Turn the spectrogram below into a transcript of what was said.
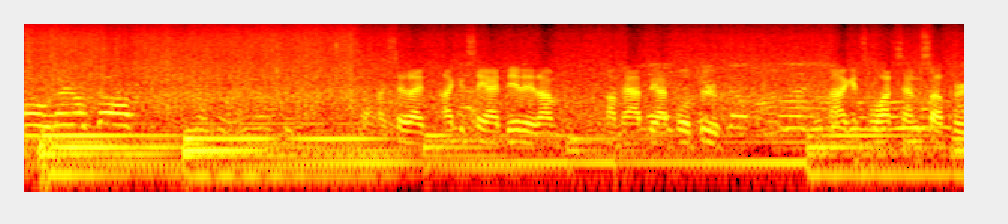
I said I, I can say I did it. I'm I'm happy I pulled through. I get to watch them suffer.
